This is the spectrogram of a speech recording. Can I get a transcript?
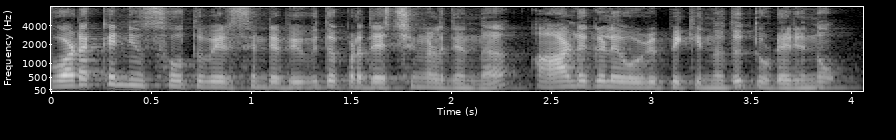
വടക്കൻ ന്യൂ സൗത്ത് വെയിൽസിന്റെ വിവിധ പ്രദേശങ്ങളിൽ നിന്ന് ആളുകളെ ഒഴിപ്പിക്കുന്നത് തുടരുന്നു.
